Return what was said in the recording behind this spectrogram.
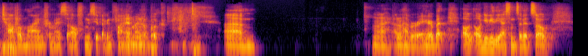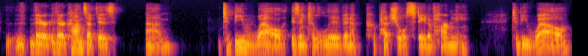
top of mind for myself. Let me see if I can find it in my notebook. Um, I don't have it right here, but I'll, I'll give you the essence of it. So their their concept is um, to be well isn't to live in a perpetual state of harmony. To be well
